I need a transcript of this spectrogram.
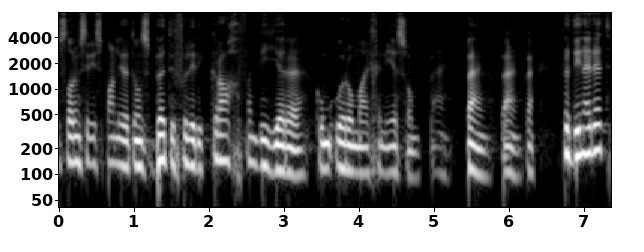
Bestorm sê die spanlede dat ons bid, hoe voel jy die krag van die Here kom oor om my genees om bang bang bang bang. Verdien hy dit?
